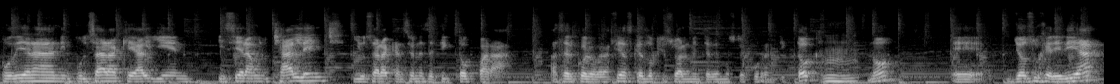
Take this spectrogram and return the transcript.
pudieran impulsar a que alguien hiciera un challenge y usara canciones de TikTok para hacer coreografías, que es lo que usualmente vemos que ocurre en TikTok. ¿no? Eh, yo sugeriría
